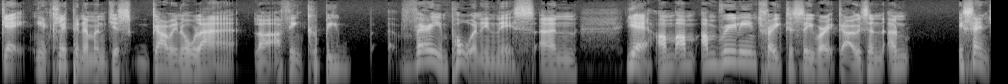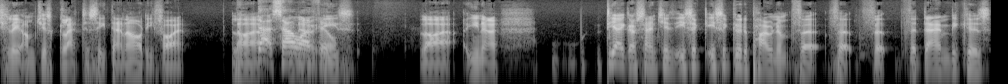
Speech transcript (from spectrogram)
get you know, clipping them and just going all out. Like I think could be very important in this. And yeah, I'm I'm I'm really intrigued to see where it goes. And and essentially, I'm just glad to see Dan Hardy fight. Like That's how you know, I feel. He's, like you know, Diego Sanchez is a is a good opponent for for for, for Dan because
